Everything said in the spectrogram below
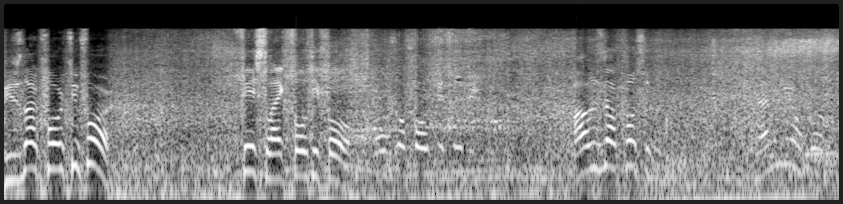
Feels like 44. Feels like 44. Also 42 degrees. How is that possible? Ben bilmiyorum bu.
